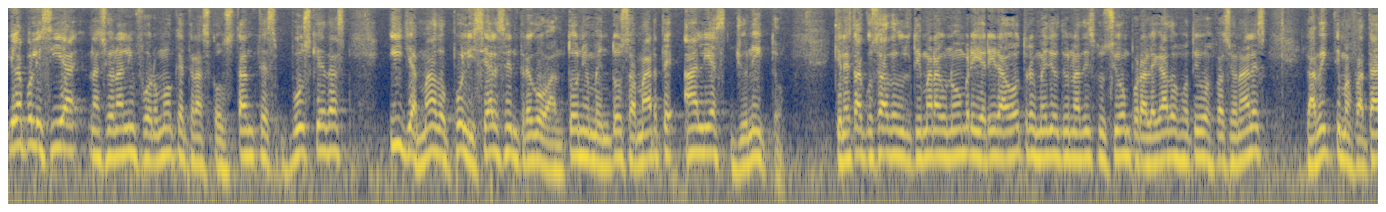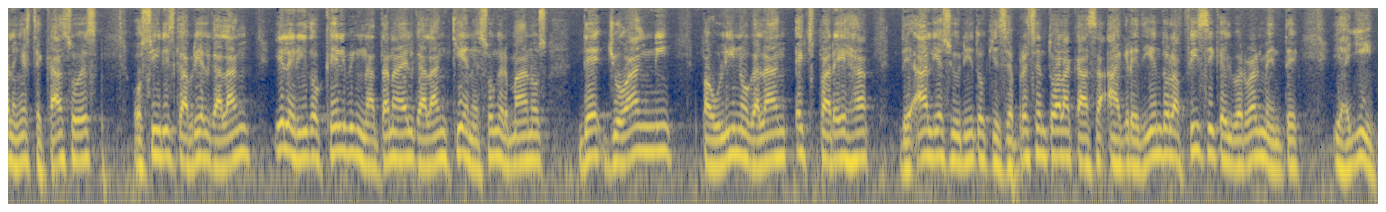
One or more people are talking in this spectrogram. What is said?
Y la Policía Nacional informó que tras constantes búsquedas y llamado policial se entregó a Antonio Mendoza Marte, alias Junito, quien está acusado de ultimar a un hombre y herir a otro en medio de una discusión por alegados motivos pasionales. La víctima fatal en este caso es Osiris Gabriel Galán y el herido Kelvin Natanael Galán, quienes son hermanos de Joanny Paulino Galán, expareja de alias Junito, quien se presentó a la casa agrediéndola física y verbalmente y allí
